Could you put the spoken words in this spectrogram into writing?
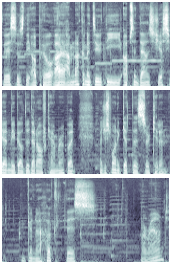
This is the uphill. I, I'm not going to do the ups and downs just yet. Maybe I'll do that off camera, but I just want to get the circuit in. I'm going to hook this around.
